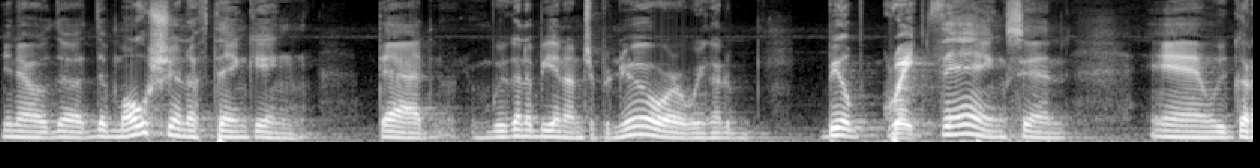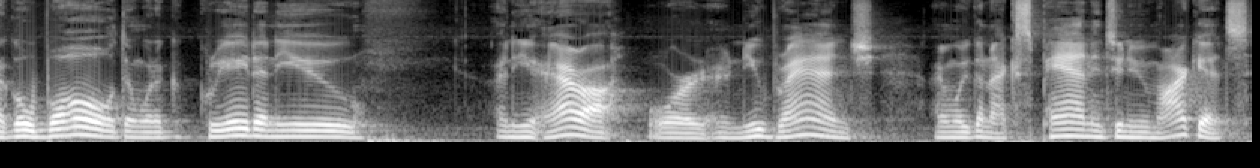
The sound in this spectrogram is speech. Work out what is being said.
you know, the, the motion of thinking that we're going to be an entrepreneur or we're going to build great things and and we're going to go bold and we're going to create a new a new era or a new branch and we're going to expand into new markets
